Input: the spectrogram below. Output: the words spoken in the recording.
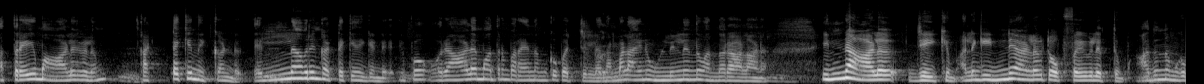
അത്രയും ആളുകളും കട്ടയ്ക്ക് നിൽക്കുന്നുണ്ട് എല്ലാവരും കട്ടയ്ക്ക് നിൽക്കുന്നുണ്ട് ഇപ്പോൾ ഒരാളെ മാത്രം പറയാൻ നമുക്ക് പറ്റില്ല. നമ്മൾ അതിനുള്ളിൽ നിന്ന് വന്ന ഒരാളാണ്. ഇന്ന ആൾ ജയിക്കും. അല്ലെങ്കിൽ ഇന്ന ആൾ ടോപ്പ് ഫൈവിലെത്തും അതും നമുക്ക്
